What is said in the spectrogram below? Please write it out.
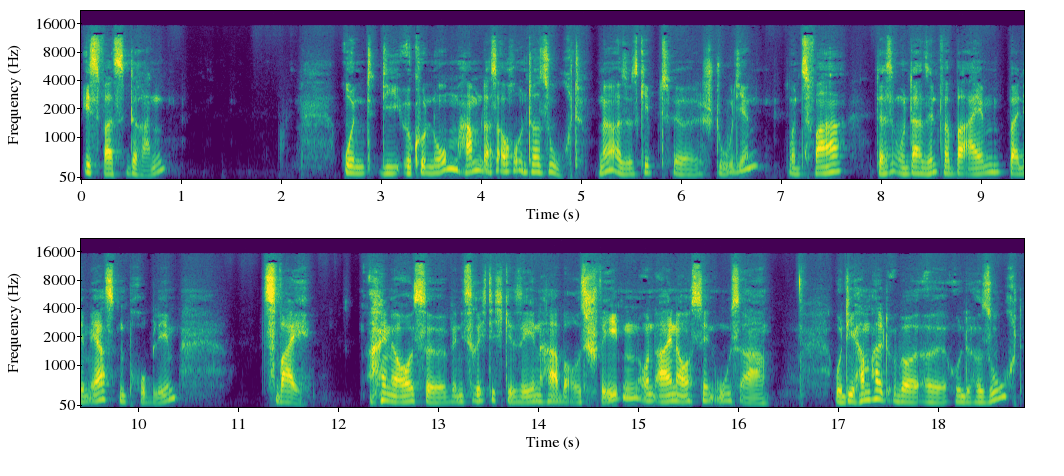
ist was dran. Und die Ökonomen haben das auch untersucht. Ne? Also es gibt äh, Studien, und zwar, das, und da sind wir bei einem, bei dem ersten Problem, zwei. Eine aus, äh, wenn ich es richtig gesehen habe, aus Schweden und eine aus den USA. Und die haben halt über, äh, untersucht,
